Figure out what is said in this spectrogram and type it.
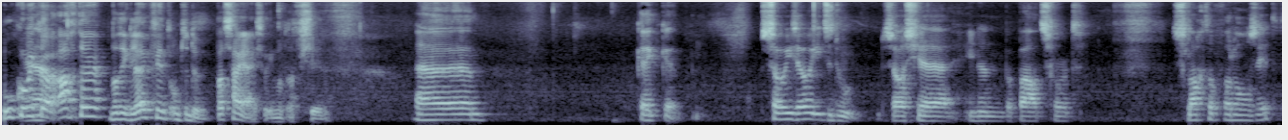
Hoe kom ik erachter wat ik leuk vind om te doen? Wat zou jij zo iemand adviseren? Ehm, kijk, eh, sowieso iets doen. Dus als je in een bepaald soort slachtofferrol zit,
